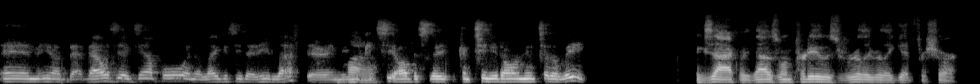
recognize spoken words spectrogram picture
And you know that that was the example and the legacy that he left there. And wow. you can see, obviously, continued on into the league. Exactly. That was when Purdue was really, really good for sure.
